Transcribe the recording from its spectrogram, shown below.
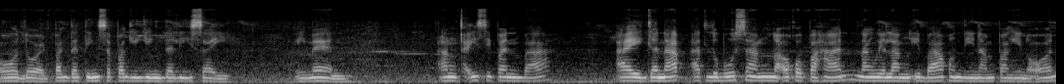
Oh Lord, pagdating sa pagiging dalisay. Amen. Ang kaisipan ba ay ganap at lubusang naokupahan ng walang iba kundi ng Panginoon?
